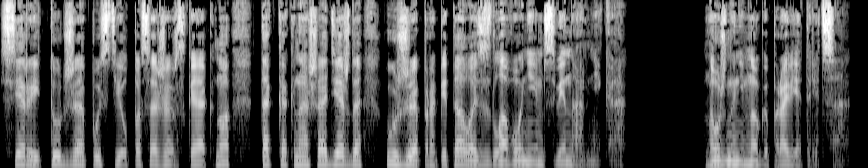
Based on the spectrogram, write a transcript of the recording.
Серый тут же опустил пассажирское окно, так как наша одежда уже пропиталась зловонием свинарника. Нужно немного проветриться.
